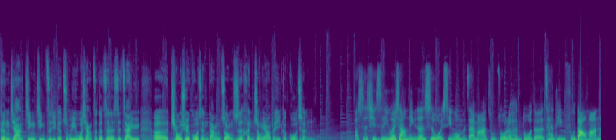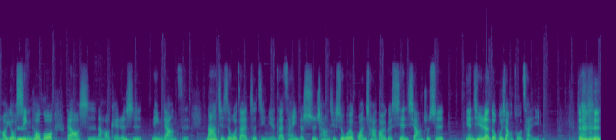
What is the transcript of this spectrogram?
更加精进自己的厨艺。我想这个真的是在于呃求学过程当中是很重要的一个过程。老师，其实因为像您认识我，是因为我们在马祖做了很多的餐厅辅导嘛，然后有幸透过梁老师，然后可以认识您这样子。那其实我在这几年在餐饮的市场，其实我有观察到一个现象，就是年轻人都不想做餐饮。就是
